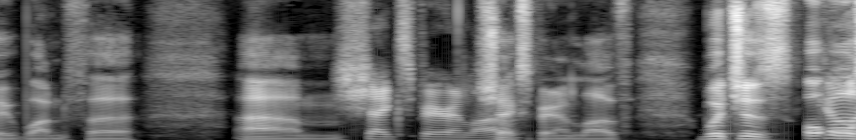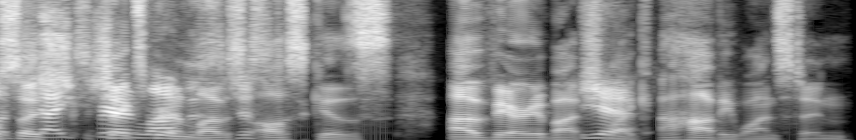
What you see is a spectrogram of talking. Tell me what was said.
who won for um, Shakespeare in Love. Shakespeare in Love, which is God, also Shakespeare Shakespeare, in Love's just- Oscars are very much Yeah. like a Harvey Weinstein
